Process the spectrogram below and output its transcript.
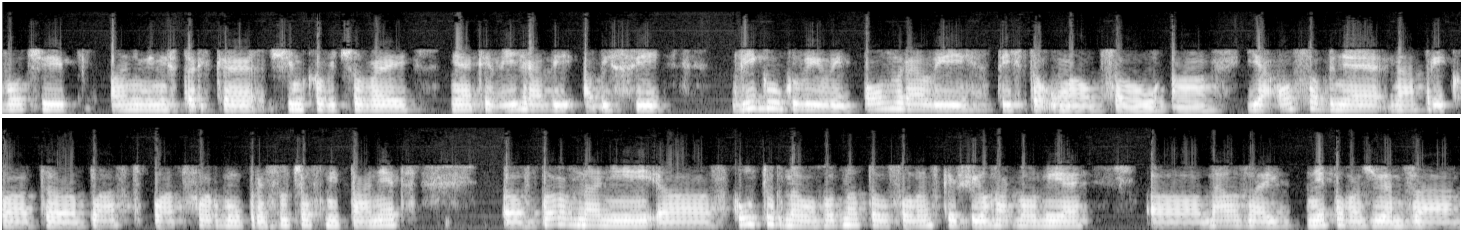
voči pani ministerke Šimkovičovej nejaké výhrady, aby si vygooglili, pozreli týchto umelcov a ja osobne napríklad uh, Plast platformu pre súčasný tanec uh, v porovnaní uh, s kultúrnou hodnotou Slovenskej filharmónie naozaj nepovažujem za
